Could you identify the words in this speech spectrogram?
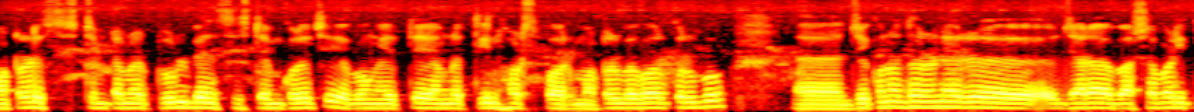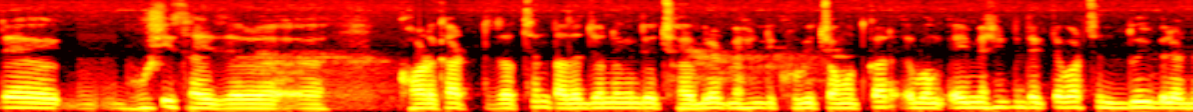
মোটরের সিস্টেমটা আমরা টুল বেঞ্চ সিস্টেম করেছি এবং এতে আমরা তিন হর্স পাওয়ার মোটর ব্যবহার করব। যে কোনো ধরনের যারা বাসা বাড়িতে ভুসি সাইজের খড় কাটতে যাচ্ছেন, তাদের জন্য কিন্তু এই ছয় ব্লেড মেশিনটি খুবই চমৎকার এবং এই মেশিনটি দেখতে পাচ্ছেন দুই ব্লেড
